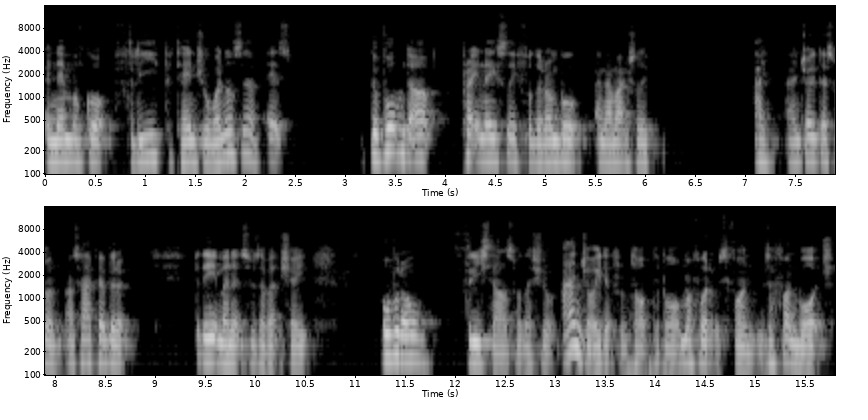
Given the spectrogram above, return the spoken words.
And then we've got three potential winners there. It's they've opened it up pretty nicely for the Rumble, and I'm actually, I, I enjoyed this one. I was happy about it. But the eight minutes was a bit shite. Overall, three stars for this show. I enjoyed it from top to bottom. I thought it was fun. It was a fun watch.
